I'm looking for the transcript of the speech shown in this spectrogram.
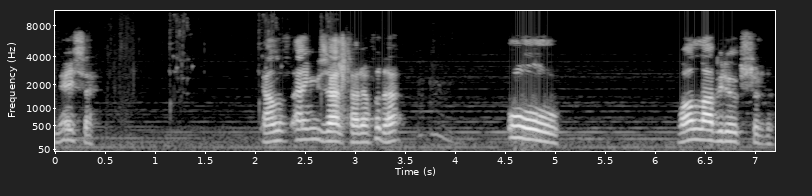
Neyse. Yalnız en güzel tarafı da Oo. Vallahi biri öksürdü.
